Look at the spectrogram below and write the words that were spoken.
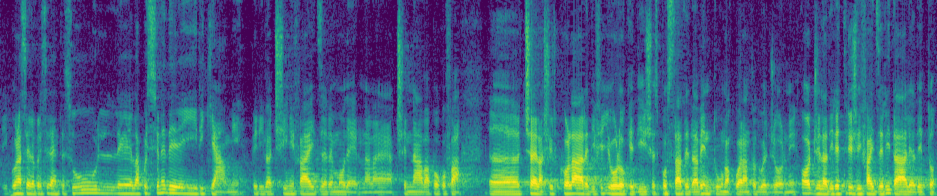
Sì, buonasera Presidente, sulla questione dei richiami per i vaccini Pfizer e Moderna, la accennava poco fa, eh, c'è la circolare di Figliolo che dice spostate da 21 a 42 giorni. Oggi la direttrice di Pfizer Italia ha detto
